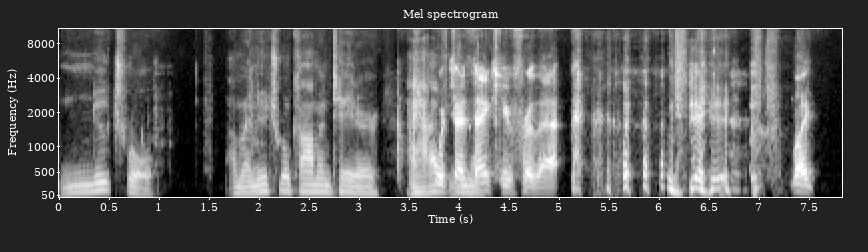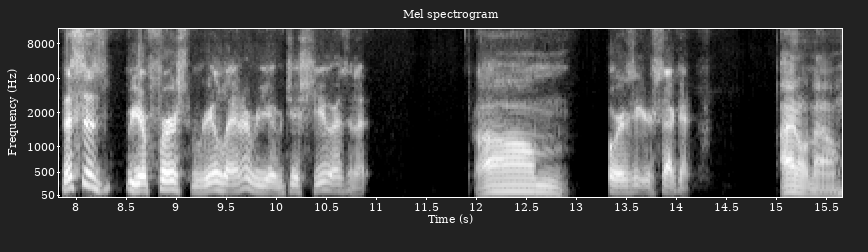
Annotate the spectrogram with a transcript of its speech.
neutral. I'm a neutral commentator. I have Which I know- thank you for that. like this is your first real interview of just you, isn't it? um, Or is it your second? I don't know.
